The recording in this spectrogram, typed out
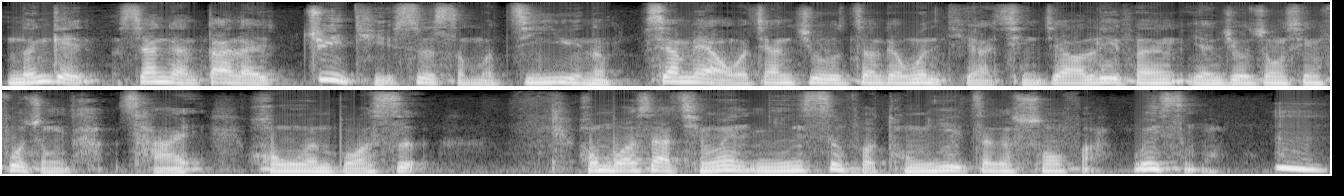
能给香港带来具体是什么机遇呢？下面啊，我将就这个问题啊，请教立分研究中心副总裁洪文博士。洪博士啊，请问您是否同意这个说法？为什么？嗯，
